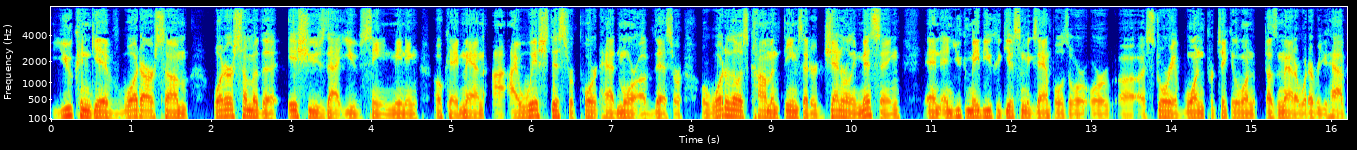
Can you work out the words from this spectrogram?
you can give, what are some what are some of the issues that you've seen? Meaning, okay, man, I, I, wish this report had more of this, or or what are those common themes that are generally missing? And and you can maybe you could give some examples or or uh, a story of one particular one. Doesn't matter, whatever you have,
